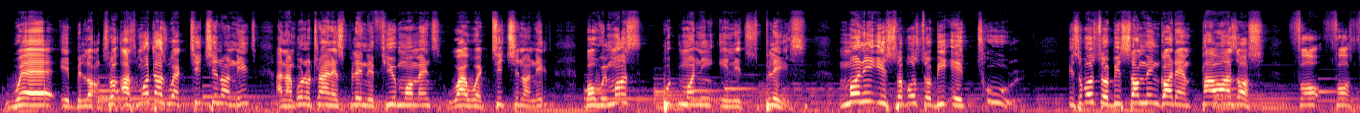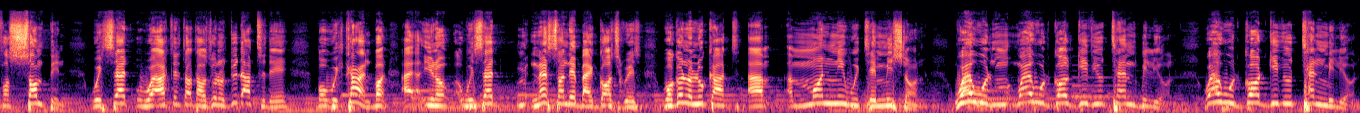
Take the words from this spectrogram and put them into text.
where it belongs. So, as much as we're teaching on it, and I'm going to try and explain a few moments why we're teaching on it, but we must put money in its place. Money is supposed to be a tool, it's supposed to be something God empowers us for, for, for something. We said we actually thought I was going to do that today, but we can't. But uh, you know, we said next Sunday by God's grace, we're going to look at um, money with a mission. Why would, why would God give you 10 billion? Why would God give you 10 million?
